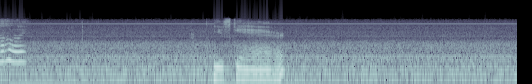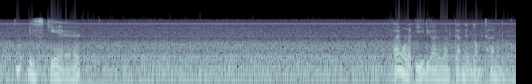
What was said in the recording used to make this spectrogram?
Hi. You scared? Don't be scared. If I want to eat you, I would have done it a long time ago.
